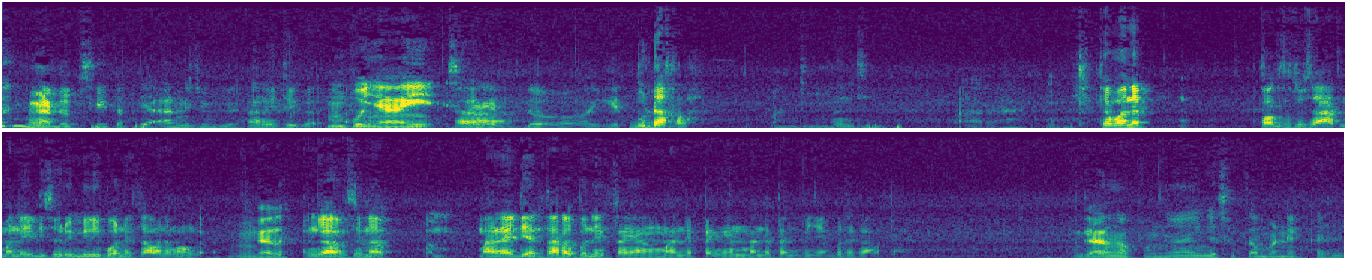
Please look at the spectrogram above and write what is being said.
mengadopsi tapi aneh juga. aneh juga Mempunyai spirit Ah. doll gitu. budak lah Anjing, anjing. parah. kayak mana kalau suatu saat mana disuruh milih boneka mana mau nggak Enggak lah. enggak maksudnya mana di antara boneka yang mana pengen mana pengen punya boneka apa Enggak, enggak punya, enggak suka boneka sih.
